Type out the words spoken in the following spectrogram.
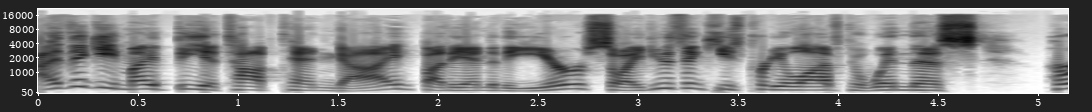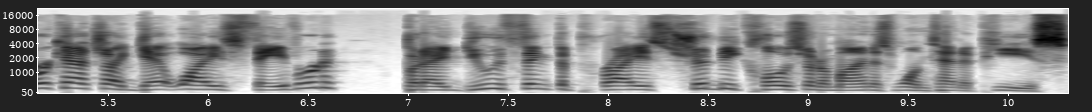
I think he might be a top 10 guy by the end of the year. So I do think he's pretty alive to win this. Hurkacz, I get why he's favored, but I do think the price should be closer to minus 110 apiece.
